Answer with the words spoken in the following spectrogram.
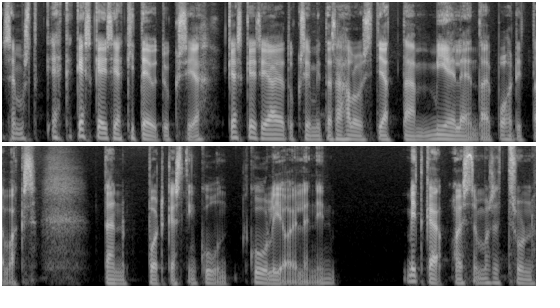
semmoista ehkä keskeisiä kiteytyksiä, keskeisiä ajatuksia, mitä sä haluaisit jättää mieleen tai pohdittavaksi tämän podcastin kuulijoille, niin mitkä olisi semmoiset sun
